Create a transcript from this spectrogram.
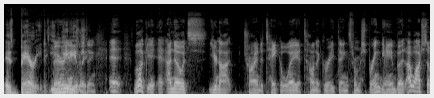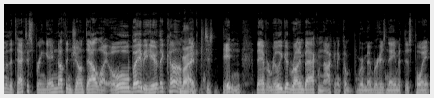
is buried It's very immediately. interesting. And look, I know it's you're not trying to take away a ton of great things from a spring game, but I watched some of the Texas spring game. Nothing jumped out like, "Oh baby, here they come!" Right. Like, just didn't. They have a really good running back. I'm not going to remember his name at this point.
